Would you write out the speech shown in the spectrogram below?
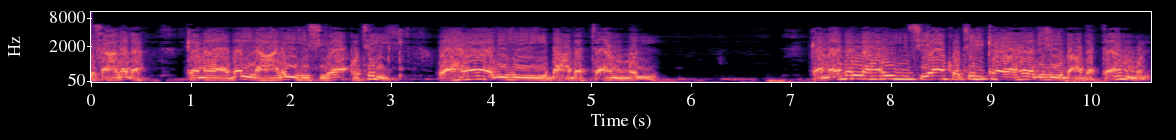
ثعلبة كما دل عليه سياق تلك وهذه بعد التأمل. كما دل عليه سياق تلك وهذه بعد التأمل.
